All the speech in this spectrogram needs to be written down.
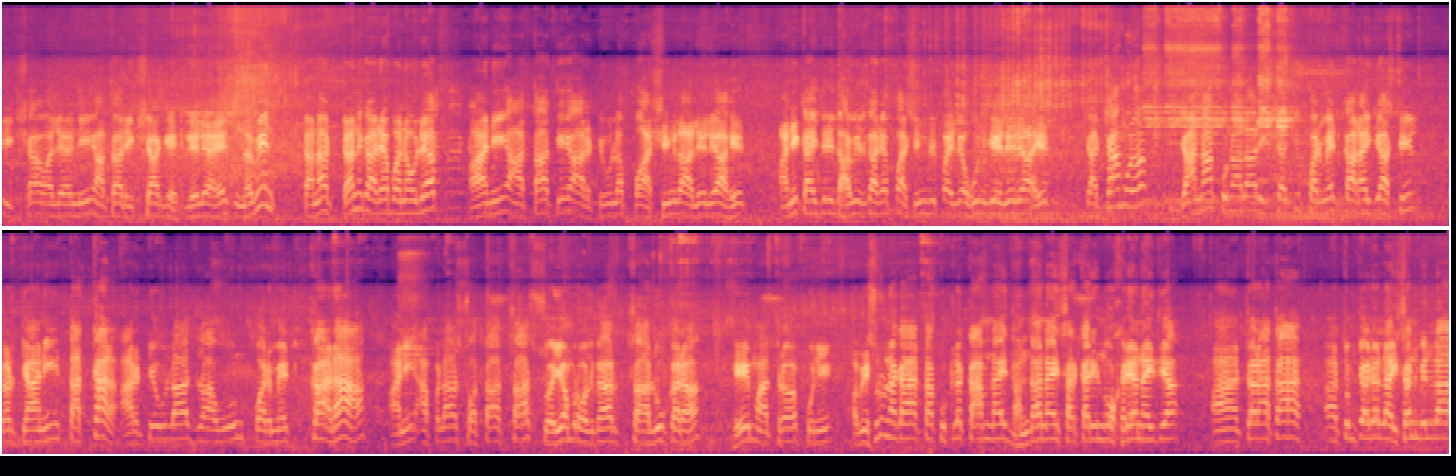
रिक्षावाल्यांनी आता रिक्षा घेतलेल्या आहेत. नवीन त्यांना टन गाड्या बनवल्यात आणि आता ते आर टी ओला पाशिंगला आलेले आहेत. आणि काहीतरी दहावीस गाड्या पाशिंग बी पहिले होऊन गेलेल्या आहेत. त्याच्यामुळं ज्यांना कुणाला रिक्षाची परमिट काढायची असतील तर त्यांनी तात्काळ आर टी ओला जाऊन परमिट काढा आणि आपला स्वतःचा स्वयंरोजगार चालू करा. हे मात्र कुणी विसरू नका. आता कुठलं काम नाही धंदा नाही सरकारी नोकऱ्या नाही द्या. तर आता तुमच्याकडे लायसन बिल्ला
